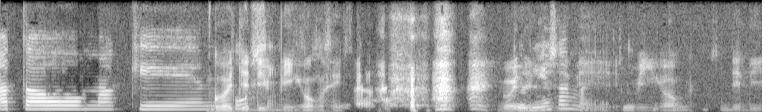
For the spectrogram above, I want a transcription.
atau makin Gue jadi bingung sih. Gue jadi, sama jadi ya? bingung. Jadi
